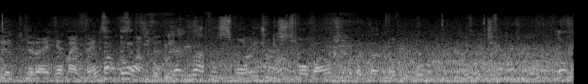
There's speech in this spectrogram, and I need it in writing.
did, did I hit my face on something? Yeah, you have a small injury, small bounce, but then not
